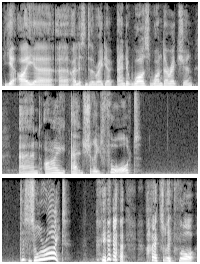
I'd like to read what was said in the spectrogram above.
yeah, I uh, uh, I listened to the radio, and it was One Direction, and I actually thought this is all right. yeah, I actually thought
